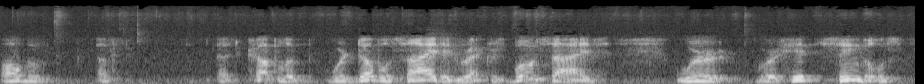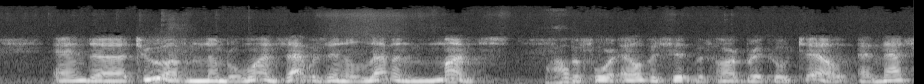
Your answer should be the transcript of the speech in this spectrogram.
Although a, a couple of were double-sided records, both sides were were hit singles, and uh, two of them number ones. That was in 11 months wow. before Elvis hit with Heartbreak Hotel, and that's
